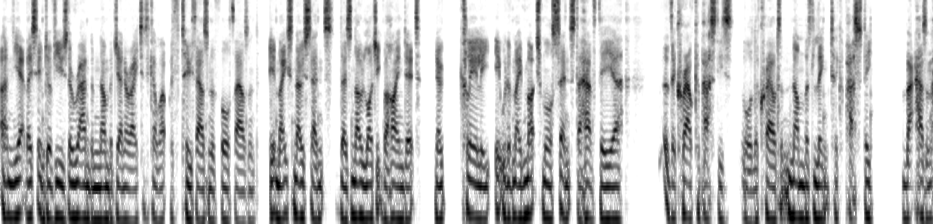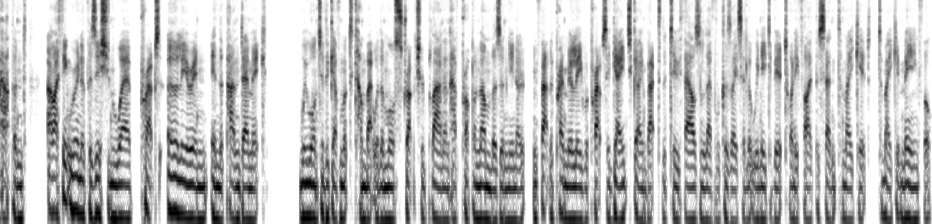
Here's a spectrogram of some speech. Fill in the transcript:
and yet they seem to have used a random number generator to come up with 2,000 and 4,000. It makes no sense. There's no logic behind it. You know, clearly it would have made much more sense to have the uh, the crowd capacities or the crowd numbers linked to capacity. That hasn't happened. And I think we're in a position where perhaps earlier in, in the pandemic, we wanted the government to come back with a more structured plan and have proper numbers. And, you know, in fact, the Premier League were perhaps against going back to the 2000 level because they said, look, we need to be at 25% to make it, to make it meaningful.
